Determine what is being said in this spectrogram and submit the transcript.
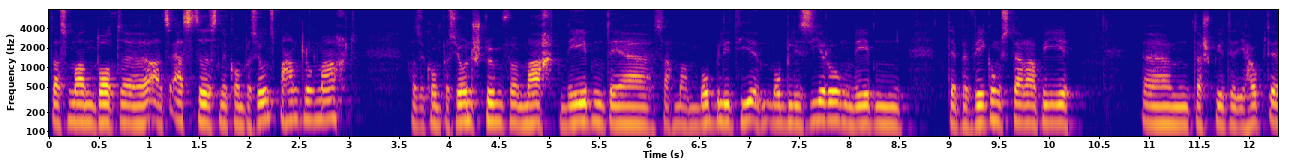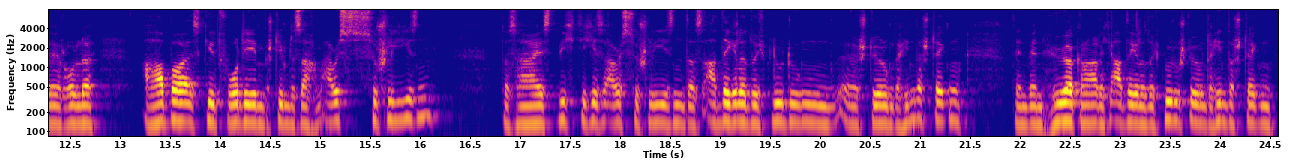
dass man dort äh, als erstes eine Kompressionsbehandlung macht. Also Kompressionsstrümpfe macht neben der sag mal, Mobilisierung, neben der Bewegungstherapie ähm, das spielt ja die Hauptrolle. Aber es gilt vor dem, bestimmte Sachen auszuschließen. Das heißt, wichtig ist auszuschließen, dass arterielle Durchblutungsstörungen Störungen dahinter stecken. Denn wenn höhergradig arterielle Durchblutungsstörungen dahinter stecken,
